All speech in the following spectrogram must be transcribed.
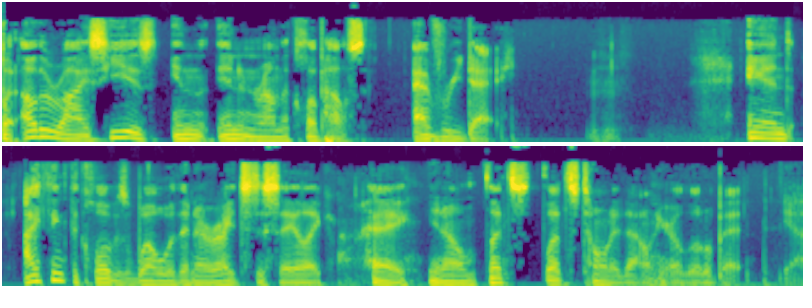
but otherwise he is in in and around the clubhouse every day. Mm-hmm. And I think the club is well within their rights to say like, "Hey, you know, let's let's tone it down here a little bit." Yeah.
